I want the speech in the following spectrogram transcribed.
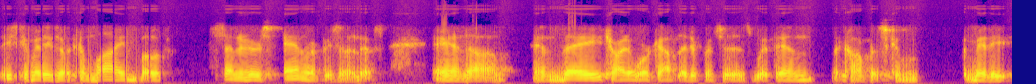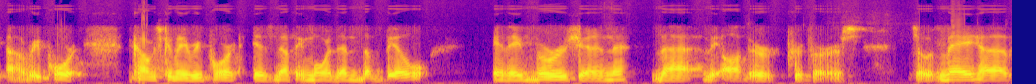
these committees are combined, both senators and representatives, and uh, and they try to work out the differences within the conference com- committee uh, report. The conference committee report is nothing more than the bill in a version that the author prefers. So it may have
